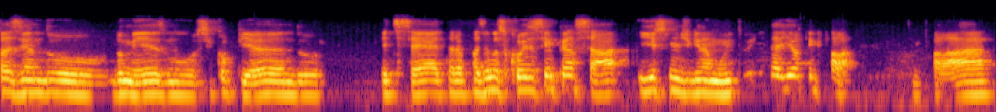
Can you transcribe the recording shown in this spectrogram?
fazendo do mesmo, se copiando, etc., fazendo as coisas sem pensar, e isso me indigna muito, e daí eu tenho que falar. Tenho que falar.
